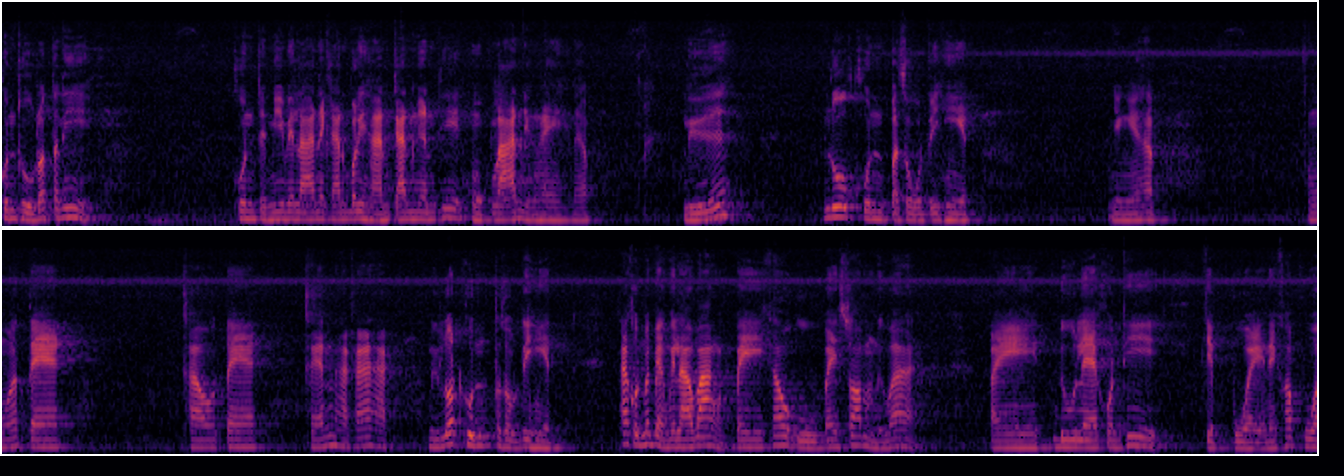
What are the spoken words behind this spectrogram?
คุณถูกลอตเตอรี่คุณจะมีเวลาในการบริหารการเงินที่ 6 ล้านยังไงนะครับ หรือลูกคุณประสบอุบัติเหตุ อย่างเงี้ยครับ หัวแตก เข่าแตก แขนหักขาหัก หรือรถคุณประสบอุบัติเหตุ ถ้าคุณไม่แบ่งเวลาว่างไปเข้าอู่ไปซ่อมหรือว่า ไปดูแลคนที่เจ็บป่วยในครอบครัว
